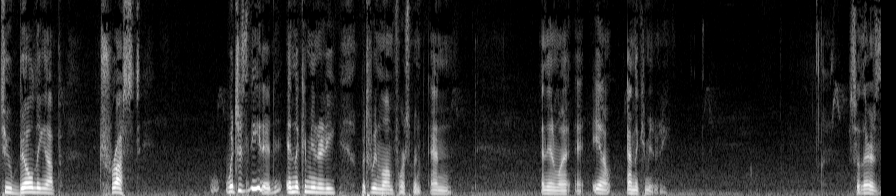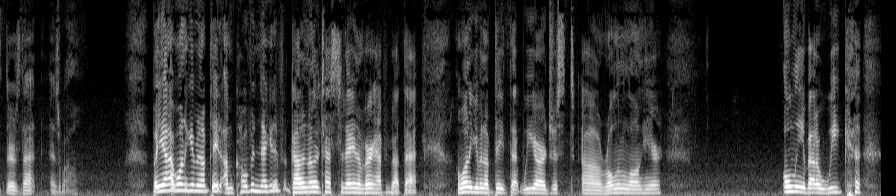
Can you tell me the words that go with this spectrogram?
to building up trust, which is needed in the community between law enforcement and and then you know and the community. So there's there's that as well. But yeah, I want to give an update. I'm COVID negative. Got another test today, and I'm very happy about that. I want to give an update that we are just uh, rolling along here. Only about a week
